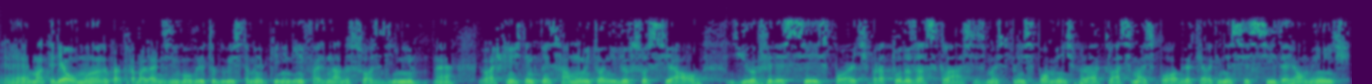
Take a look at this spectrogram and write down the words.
é, material humano para trabalhar e desenvolver tudo isso também, porque ninguém faz nada sozinho, né? Eu acho que a gente tem que pensar muito a nível social de oferecer esporte para todas as classes, mas principalmente para a classe mais pobre, aquela que necessita realmente.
